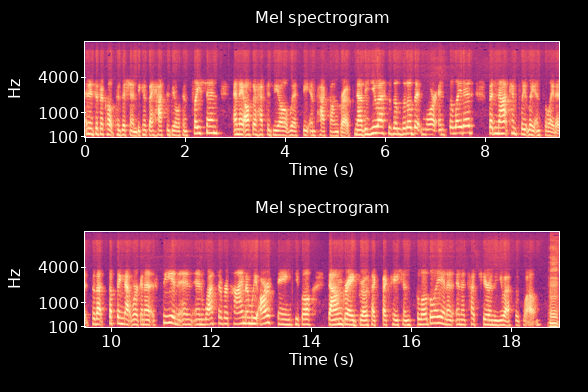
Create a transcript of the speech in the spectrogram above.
in a difficult position because they have to deal with inflation and they also have to deal with the impact on growth. Now, the US is a little bit more insulated, but not completely insulated. So that's something that we're going to see and, and, and watch over time. And we are seeing people downgrade growth expectations globally and a, and a touch here in the US as well. Mm.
